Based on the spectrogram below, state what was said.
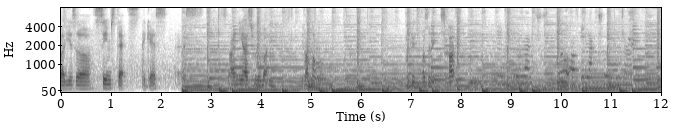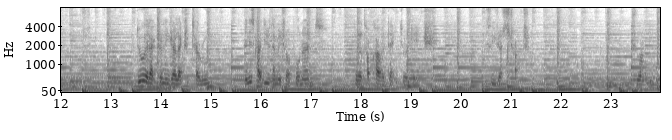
but he has the same stats, I guess, as Zanya's real body, if I'm not wrong. Okay, what's the next card? Duel of Electro Ninja. Do Electro Ninja Electric Taru. And this card deals damage to your opponent. Put the top card of the deck into a gauge. So you just charge. 3 1 2.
